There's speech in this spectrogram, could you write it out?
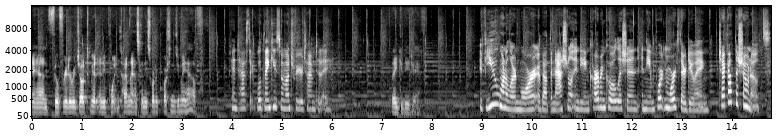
And feel free to reach out to me at any point in time to ask any sort of questions you may have. Fantastic. Well, thank you so much for your time today. Thank you, DJ. If you want to learn more about the National Indian Carbon Coalition and the important work they're doing, check out the show notes.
